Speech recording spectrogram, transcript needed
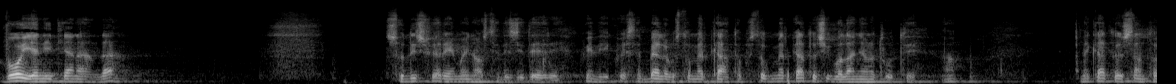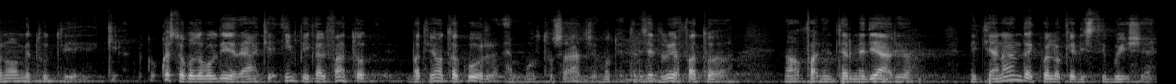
voi e Nityananda, soddisferemo i nostri desideri. Quindi questo è bello questo mercato, questo mercato ci guadagnano tutti. No? Mercato del santo nome tutti. Questo cosa vuol dire? Anche implica il fatto Bhattivinoda Thakur è molto saggio, molto intelligente, lui ha fatto no, fa l'intermediario, Nityananda è quello che distribuisce,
